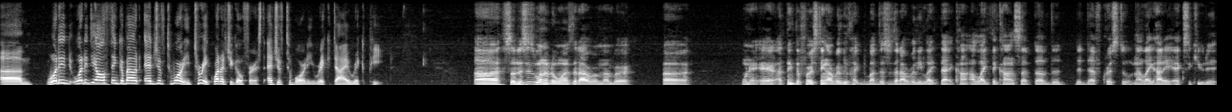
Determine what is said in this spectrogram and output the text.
um, what did what did y'all think about Edge of Tomorty? Tariq, why don't you go first? Edge of Tomorty, Rick die, Rick Pete. Uh, so this is one of the ones that I remember uh when it aired. I think the first thing I really liked about this was that I really liked that con- I like the concept of the the death crystal and I like how they execute it.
